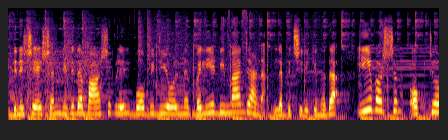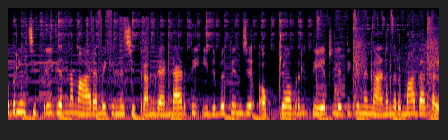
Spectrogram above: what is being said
ഇതിനുശേഷം വിവിധ ഭാഷകളിൽ ബോബി ഡിയോളിന് വലിയ ഡിമാൻഡാണ് ലഭിച്ചിരിക്കുന്നത്. ഈ വർഷം ഒക്ടോബറിൽ ചിത്രീകരണം ആരംഭിക്കുന്ന ചിത്രം രണ്ടായിരത്തി ഇരുപത്തിയഞ്ച് ഒക്ടോബറിൽ തിയേറ്ററിലെത്തിക്കുമെന്നാണ് നിർമ്മാതാക്കൾ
